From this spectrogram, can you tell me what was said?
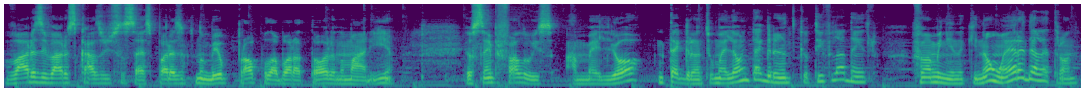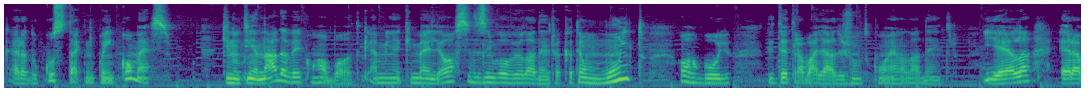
vários e vários casos de sucesso. Por exemplo, no meu próprio laboratório, no Maria, eu sempre falo isso. A melhor integrante, o melhor integrante que eu tive lá dentro foi uma menina que não era de eletrônica, era do curso técnico em comércio que não tinha nada a ver com robótica, é a menina que melhor se desenvolveu lá dentro. É que eu tenho muito orgulho de ter trabalhado junto com ela lá dentro. E ela era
